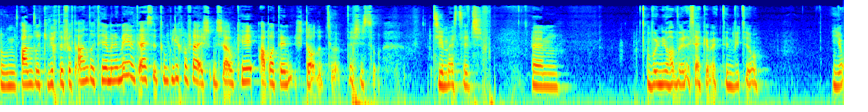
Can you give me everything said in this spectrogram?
Und andere gewichten vielleicht andere Themen mehr und essen zum gleich noch Fleisch. Das ist auch okay, aber dann steht dazu. Das ist so die Message, ähm, die ich noch wollte wegen dem Video. Ja,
